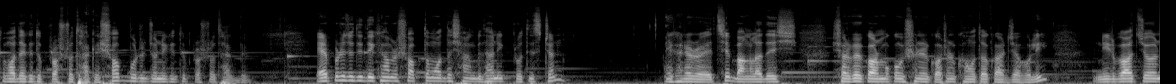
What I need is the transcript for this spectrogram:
তোমাদের কিন্তু প্রশ্ন থাকে, সব বোর্ডের জন্য কিন্তু প্রশ্ন থাকবে। এরপরে যদি দেখি আমরা সপ্তম অধ্যায় সাংবিধানিক প্রতিষ্ঠান, এখানে রয়েছে বাংলাদেশ সরকার কর্ম কমিশনের গঠন ক্ষমতা কার্যাবলী, নির্বাচন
